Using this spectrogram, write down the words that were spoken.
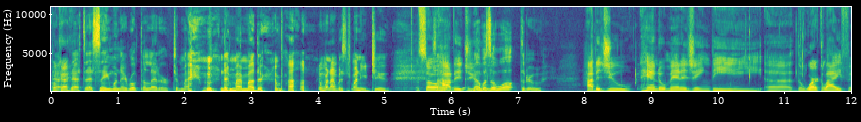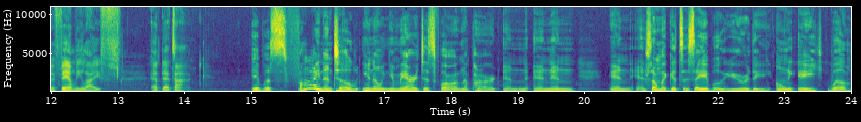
That- Okay. That's that same when they wrote the letter to my to my mother about when I was 22. So, how did you That was a walkthrough. how did you handle managing the uh the work life and family life at that time? It was fine until you know your marriage is falling apart and and then and if someone gets disabled you're the only age well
